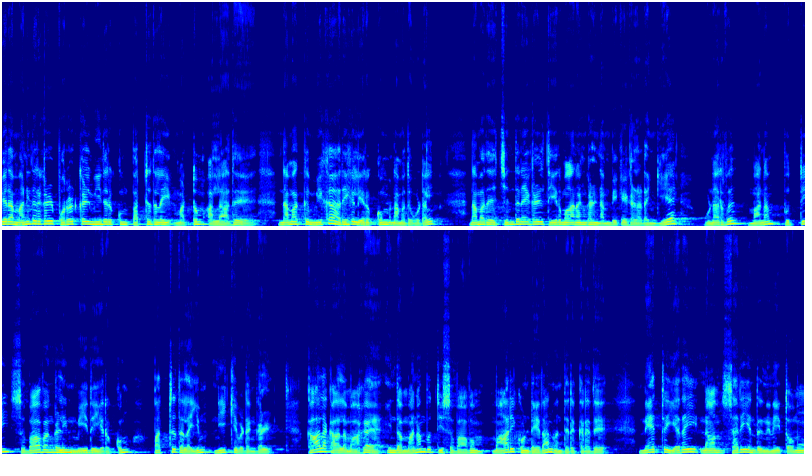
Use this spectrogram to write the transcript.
பிற மனிதர்கள் பொருட்கள் மீதிருக்கும் பற்றுதலை மட்டும் அல்லாது நமக்கு மிக அருகில் இருக்கும் நமது உடல் நமது சிந்தனைகள் தீர்மானங்கள் நம்பிக்கைகள் அடங்கிய உணர்வு மனம் புத்தி சுபாவங்களின் மீது இருக்கும் பற்றுதலையும் நீக்கிவிடுங்கள். காலகாலமாக இந்த மனம் புத்தி சுபாவம் மாறிக்கொண்டேதான் வந்திருக்கிறது. நேற்று எதை நாம் சரி என்று நினைத்தோமோ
